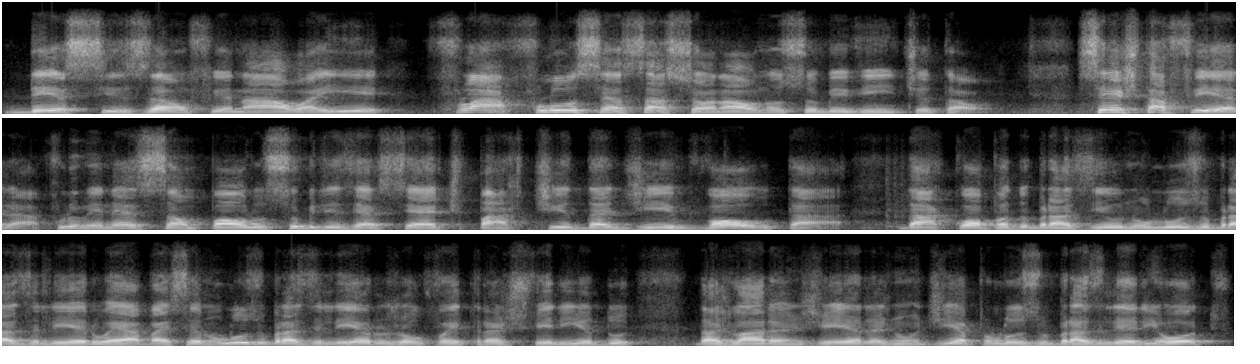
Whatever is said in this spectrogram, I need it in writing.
Decisão final aí. Fla-Flu sensacional no sub-20 e tal. Sexta-feira, Fluminense São Paulo, sub-17, partida de volta da Copa do Brasil no Luso Brasileiro. É, vai ser no Luso Brasileiro, o jogo foi transferido das Laranjeiras num dia para o Luso Brasileiro em outro.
